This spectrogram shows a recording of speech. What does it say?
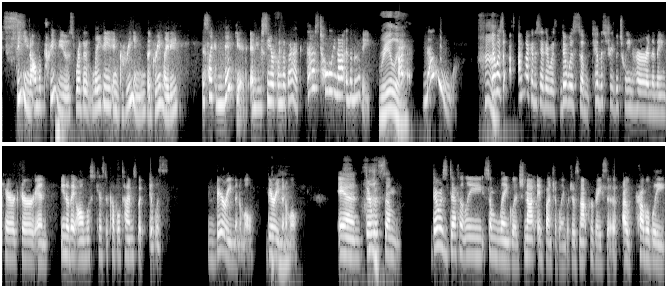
scene on the previews where the lady in green, the green lady, is like naked, and you see her from the back. That is totally not in the movie. Really? I- No. huh. There was I'm not going to say there was there was some chemistry between her and the main character and you know they almost kissed a couple times but it was very minimal, very Okay. minimal. And there was some, there was definitely some language, not a bunch of languages, not pervasive. I would probably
